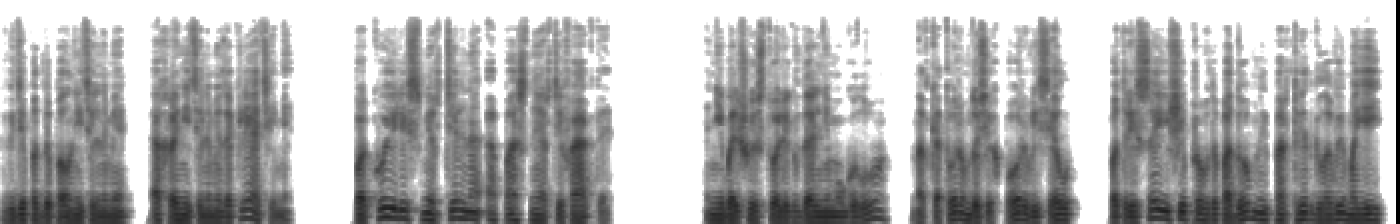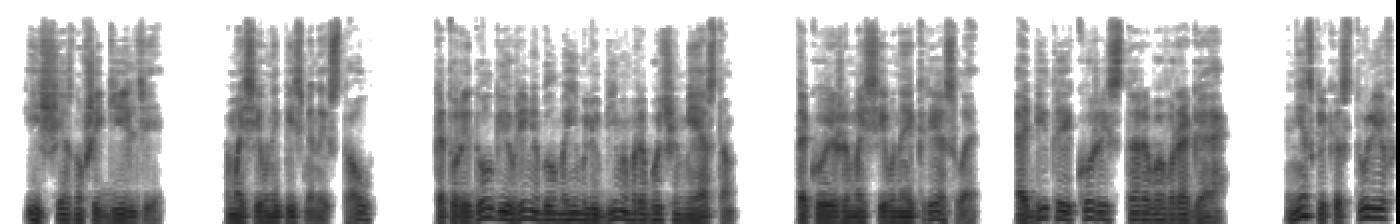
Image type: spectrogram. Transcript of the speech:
где под дополнительными охранительными заклятиями покоились смертельно опасные артефакты. Небольшой столик в дальнем углу, над которым до сих пор висел потрясающий правдоподобный портрет главы моей исчезнувшей гильдии, массивный письменный стол, который долгое время был моим любимым рабочим местом, такое же массивное кресло, обитое кожей старого врага, несколько стульев,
